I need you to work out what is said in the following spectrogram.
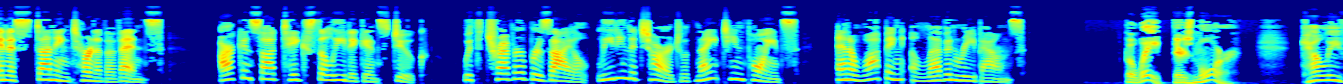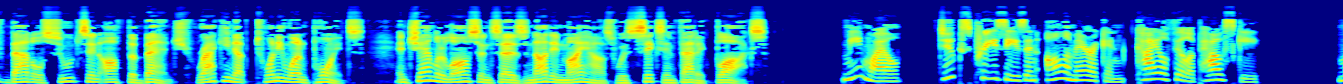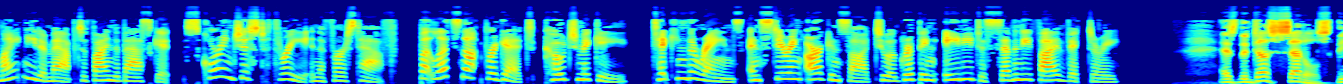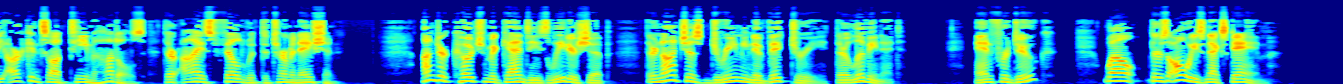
In a stunning turn of events, Arkansas takes the lead against Duke, with Trevor Brazile leading the charge with 19 points and a whopping 11 rebounds. But wait, there's more. Khalif Battle swoops in off the bench, racking up 21 points, and Chandler Lawson says not in my house with six emphatic blocks. Meanwhile, Duke's preseason All-American Kyle Filipowski might need a map to find the basket, scoring just three in the first half. But let's not forget Coach McGee taking the reins and steering Arkansas to a gripping 80 to 75 victory. As the dust settles, the Arkansas team huddles, their eyes filled with determination. Under Coach McKenzie's leadership, they're not just dreaming of victory, they're living it. And for Duke? Well, there's always next game.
